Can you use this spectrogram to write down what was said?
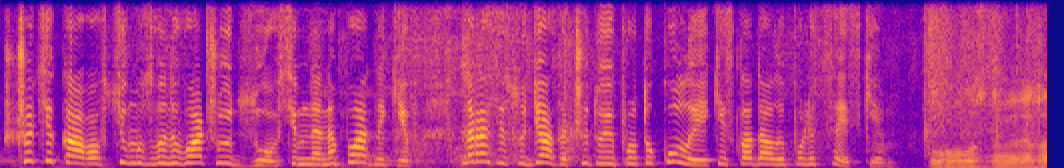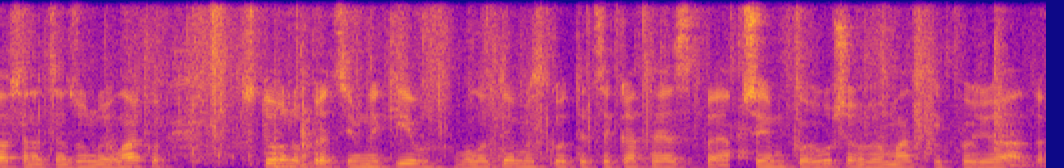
Що цікаво, в цьому звинувачують зовсім не нападників. Наразі суддя зачитує протоколи, які складали поліцейські. голосно виражався на цензурну лайку сторону працівників Володимирського ТЦК та СП, чим порушив громадський порядок.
